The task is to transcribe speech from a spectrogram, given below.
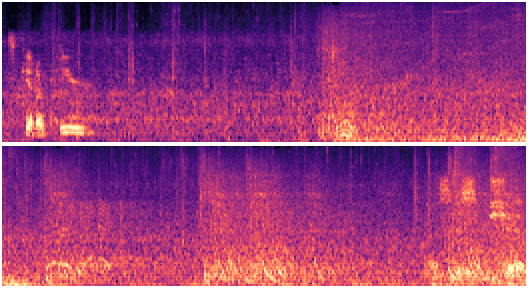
Let's get up here. This is some shit.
